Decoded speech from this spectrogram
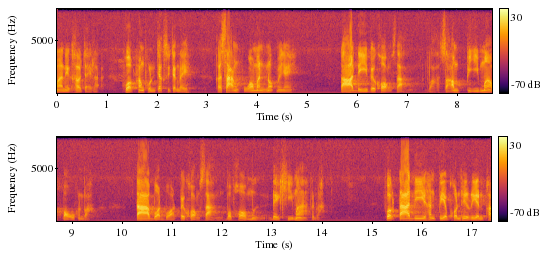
มาเนี่ยเข้าใจละพวกทั้งผลจักสิจังไหนก็สร้างหัวมันเนาะไม่ไงตาดีไปคล้องสร้างว่าสามปีมาเป่าคนว่าตาบอดบอดไปคล้องสร้างบ่พ่อมือได้ขี่มาเป็นว่า พวกตาดีท่านเปรียบคนที่เรียนพระ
